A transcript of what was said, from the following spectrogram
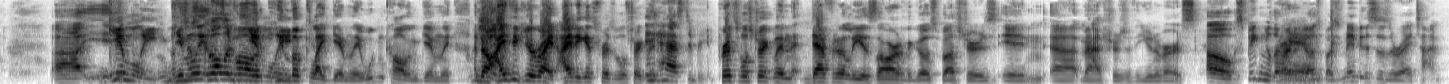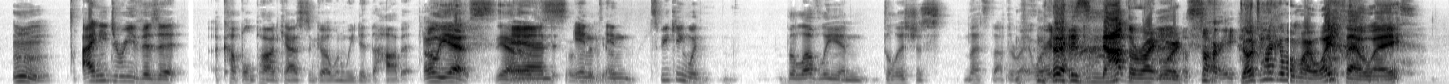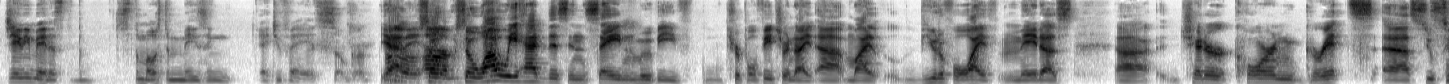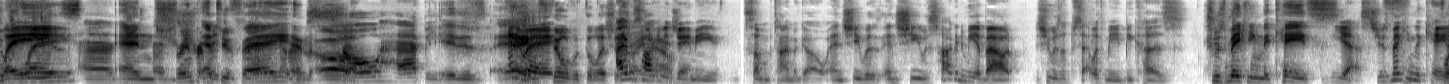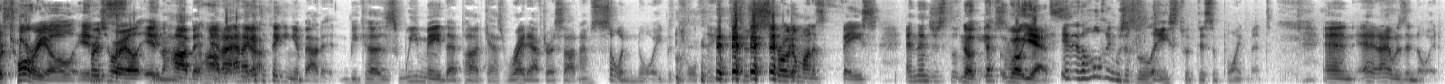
Uh, it- Gimli. Let's just call him call him- Gimli. He looked like Gimli. We can call him Gimli. No, I think you're right. I think it's Principal Strickland. It has to be. Principal Strickland definitely is the heart of the Ghostbusters in uh, Masters of the Universe. Oh, speaking of the heart Man. of Ghostbusters, maybe this is the right time. Mm. I need to revisit a couple podcasts ago when we did The Hobbit. Oh yes, yeah. that and was- in good to go. in speaking with the lovely and delicious, that's not the right word. that is not the right word. Sorry, Don't talk about my wife that way. Jamie made us the, the most amazing etouffee. It's so good. Yeah. Oh, So um, so while we had this insane movie f- triple feature night, uh, my beautiful wife made us uh, cheddar corn grits, uh, souffles. and, and shrimp etouffee, and, and, I'm oh, so happy. It is Anyway, and filled with delicious. I was right talking now. to Jamie some time ago, and she was and she was talking to me about she was upset with me because She was making the case yes, she was making the case for Tauriel in for Tauriel in, The Hobbit, and, I, and I yeah. got to thinking about it because we made that podcast right after I saw it, and I was so annoyed with the whole thing. There's scrotum on his face, and then just the, No, that- was- well, yes. it, the whole thing was just laced with disappointment, and and I was annoyed.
